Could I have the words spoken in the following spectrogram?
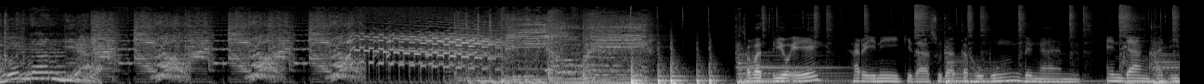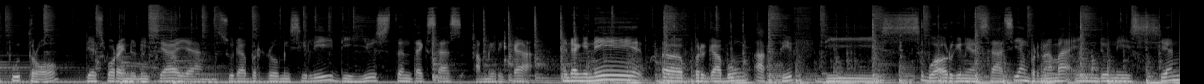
Gondang dia. Sobat VOA, hari ini kita sudah terhubung dengan Endang Hadi Putro, diaspora Indonesia yang sudah berdomisili di Houston, Texas, Amerika. Endang ini uh, bergabung aktif di sebuah organisasi yang bernama Indonesian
